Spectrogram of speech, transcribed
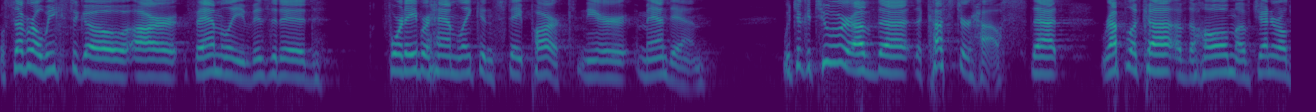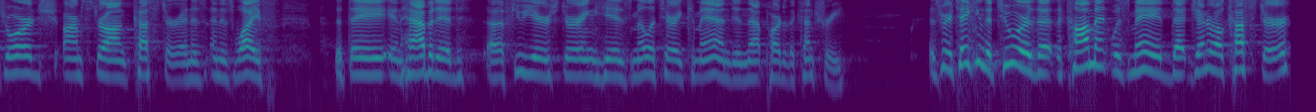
Well, several weeks ago, our family visited Fort Abraham Lincoln State Park near Mandan. We took a tour of the, the Custer House, that replica of the home of General George Armstrong Custer and his, and his wife that they inhabited uh, a few years during his military command in that part of the country. As we were taking the tour, the, the comment was made that General Custer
